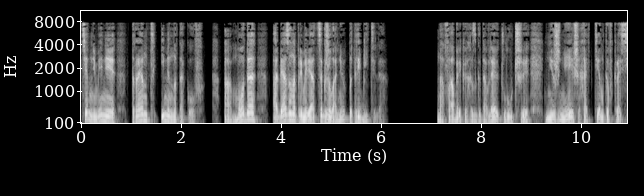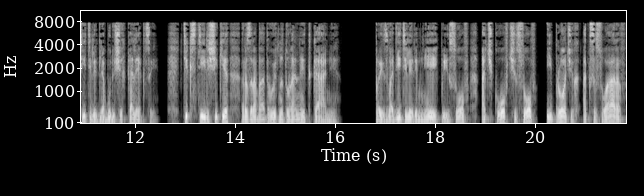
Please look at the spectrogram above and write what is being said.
Тем не менее, тренд именно таков, а мода обязана примиряться к желанию потребителя. На фабриках изготовляют лучшие, нежнейших оттенков красители для будущих коллекций. Текстильщики разрабатывают натуральные ткани, Производители ремней, поясов, очков, часов и прочих аксессуаров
